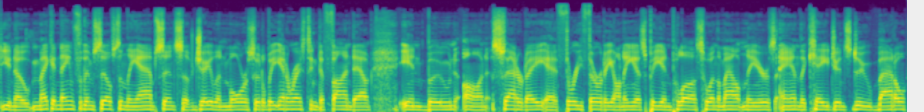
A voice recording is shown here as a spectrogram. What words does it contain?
you know, make a name for themselves in the absence of Jalen Moore. So it'll be interesting to find out in Boone on Saturday at 3:30 on ESPN Plus when the Mountaineers and the Cajuns do battle.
